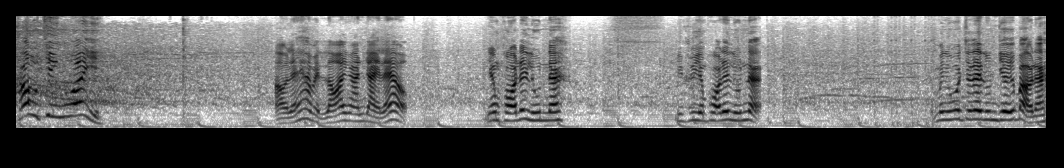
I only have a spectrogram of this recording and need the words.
เข้าจริงเว้ยเอาแล้วเป็นร้อยงานใหญ่แล้ว ยังพอได้ลุ้นนะนี่คือยังพอได้ลุ้นอะไม่รู้ว่าจะได้ลุ้นเยอะหรือเปล่านะ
